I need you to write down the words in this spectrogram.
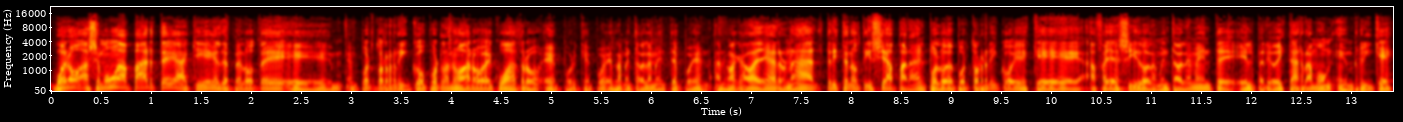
Bueno, hacemos una parte aquí en el despelote eh, en Puerto Rico por la nueva 94, eh, porque pues lamentablemente pues nos acaba de llegar una triste noticia para el pueblo de Puerto Rico y es que ha fallecido lamentablemente el periodista Ramón Enrique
